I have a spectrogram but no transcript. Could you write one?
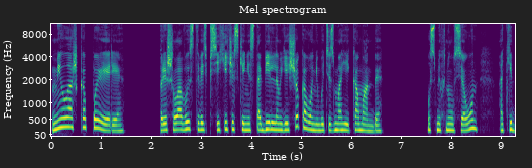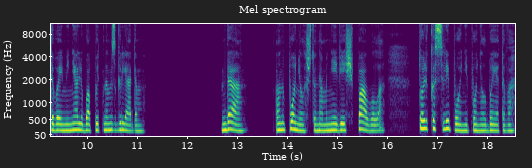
«Милашка Перри», Пришла выставить психически нестабильным еще кого-нибудь из моей команды?» Усмехнулся он, окидывая меня любопытным взглядом. Да, он понял, что на мне вещь Пауэлла, только слепой не понял бы этого.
